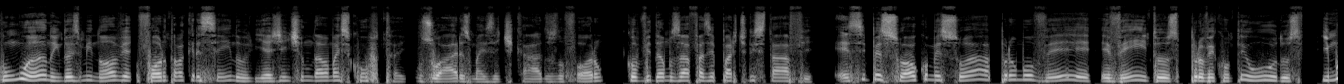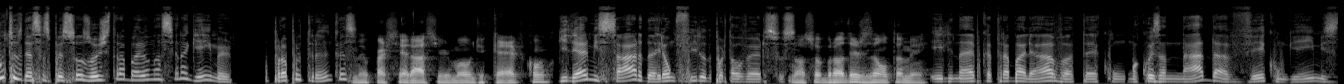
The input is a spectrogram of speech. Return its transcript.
com um ano, em 2009, o fórum estava crescendo e a gente não dava mais conta. Usuários mais dedicados no fórum, convidamos a fazer parte do staff. Esse pessoal começou a promover eventos, prover conteúdos, e muitas dessas pessoas hoje trabalham na cena gamer. O próprio Trancas. Meu parceiraço irmão de Capcom. Guilherme Sarda, ele é um filho do Portal Versus. Nosso brotherzão também. Ele na época trabalhava até com uma coisa nada a ver com games,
